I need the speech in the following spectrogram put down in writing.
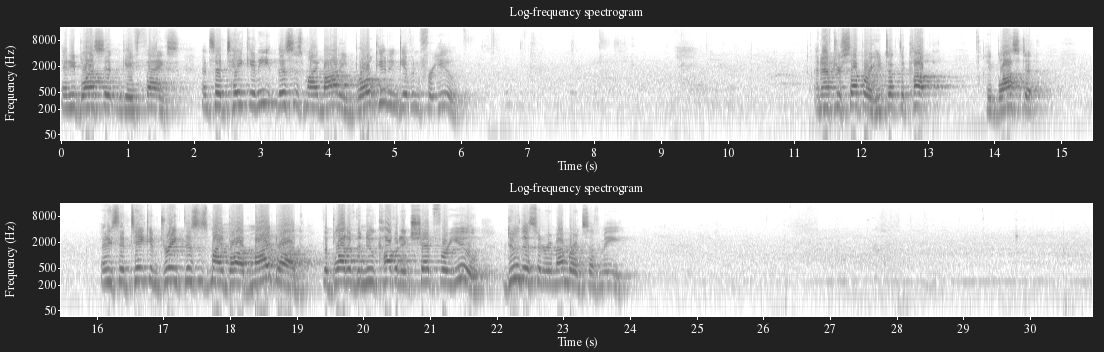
and he blessed it and gave thanks and said, Take and eat. This is my body, broken and given for you. And after supper, he took the cup, he blessed it, and he said, Take and drink. This is my blood, my blood, the blood of the new covenant shed for you. Do this in remembrance of me.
